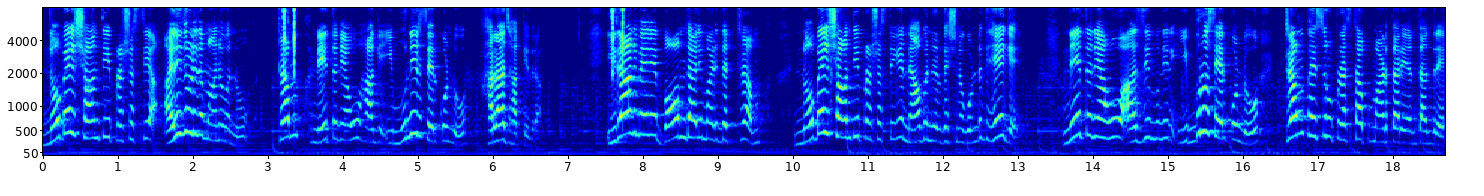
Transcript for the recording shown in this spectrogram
ನೊಬೆಲ್ ಶಾಂತಿ ಪ್ರಶಸ್ತಿಯ ಅಳಿದುಳಿದ ಮಾನವನ್ನು ಟ್ರಂಪ್ ನೇತನ್ಯಾವು ಹಾಗೆ ಈ ಮುನೀರ್ ಸೇರ್ಕೊಂಡು ಹರಾಜ್ ಹಾಕಿದ್ರ. ಇರಾನ್ ಮೇಲೆ ಬಾಂಬ್ ದಾಳಿ ಮಾಡಿದ ಟ್ರಂಪ್ ನೊಬೆಲ್ ಶಾಂತಿ ಪ್ರಶಸ್ತಿಗೆ ನಾಮನಿರ್ದೇಶನಗೊಂಡದ್ದು ಹೇಗೆ? ನೇತನ್ಯಾಹು ಅಜಿ ಮುನೀರ್ ಇಬ್ಬರು ಸೇರ್ಕೊಂಡು ಟ್ರಂಪ್ ಹೆಸರು ಪ್ರಸ್ತಾಪ ಮಾಡ್ತಾರೆ ಅಂತಂದ್ರೆ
